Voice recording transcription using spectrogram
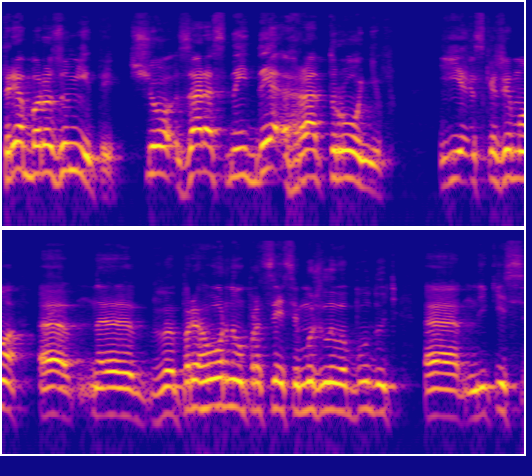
треба розуміти, що зараз не йде гра тронів. І, скажімо, е, е, в переговорному процесі можливо будуть е, якісь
